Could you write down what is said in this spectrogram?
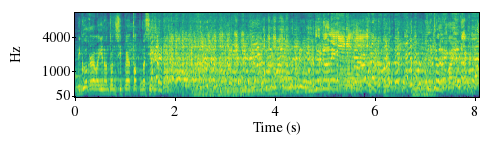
Ini gue kayak lagi nonton si Petot sama si Rita. Judulnya kayak enak banget. Judulnya kayak enak banget.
